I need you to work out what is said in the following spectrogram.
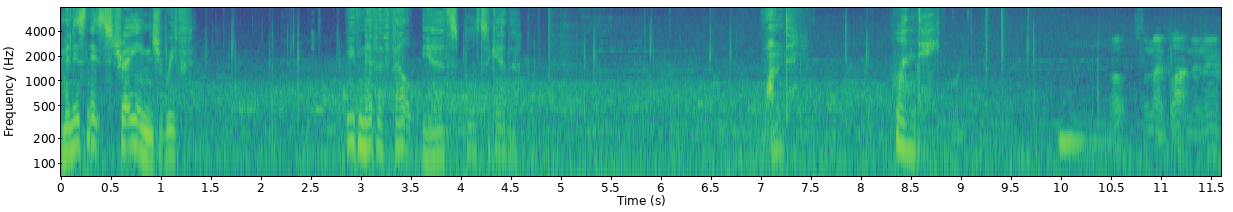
I mean, isn't it strange? We've. We've never felt the Earth's pull together. One day. One day. Oh, somebody plotting there.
